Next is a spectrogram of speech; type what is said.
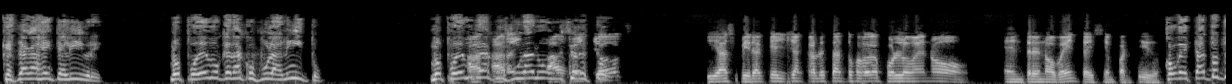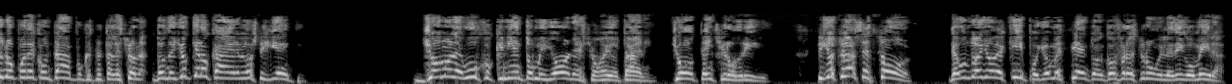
que se haga gente libre. Nos podemos quedar con fulanito. Nos podemos quedar con Aaron- fulano. To- Judge y aspira que Giancarlo Stanton juegue por lo menos entre 90 y 100 partidos. Con el tanto tú no puedes contar porque se te lesiona. Donde yo quiero caer es lo siguiente. Yo no le busco 500 millones a Otani. Yo, Tenchi Rodríguez. Si yo soy asesor de un dueño de equipo, yo me siento en el conference room y le digo, mira,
